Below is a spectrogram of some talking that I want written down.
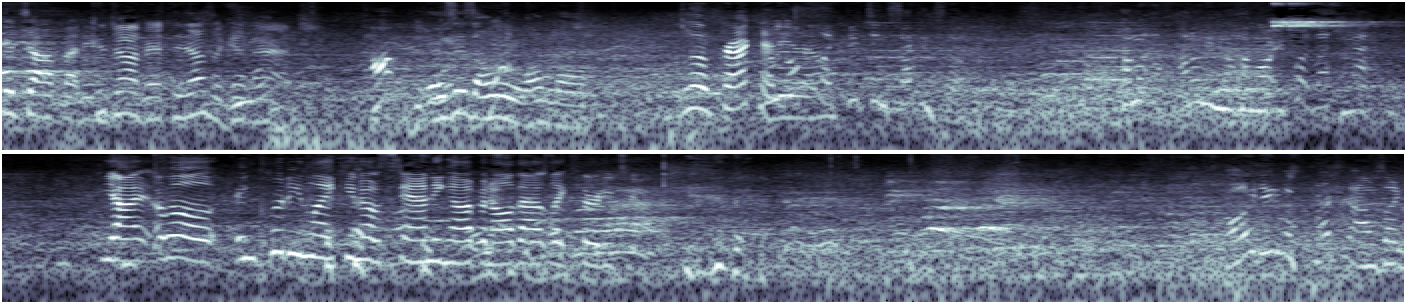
Good job, buddy. Good job, Anthony. That was a good match. It was his only one though. A little crackheady though. like 15 seconds though. How much? I don't even know how long. It's probably less than that. Yeah, well, including like, you know, standing up and all that was like 32. All he did was pressure. I was like,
